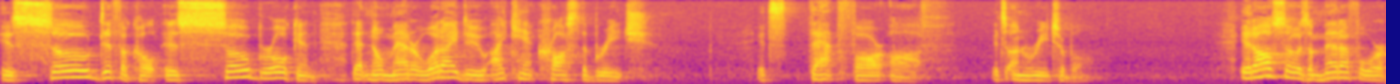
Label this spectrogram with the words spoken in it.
is so difficult, is so broken, that no matter what I do, I can't cross the breach. It's that far off, it's unreachable. It also is a metaphor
